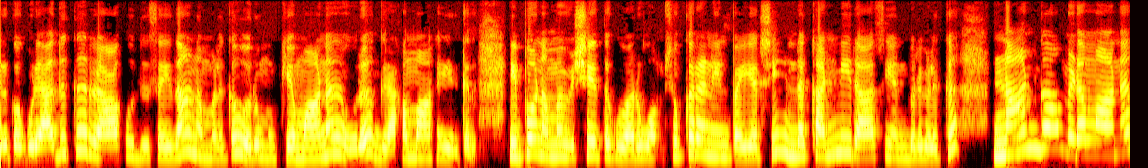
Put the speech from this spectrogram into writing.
இருக்கக்கூடிய அதுக்கு ராகு திசை தான் நம்மளுக்கு ஒரு முக்கியமான ஒரு கிரகமாக இருக்குது. இப்போ நம்ம விஷயத்துக்கு வருவோம். சுக்கரனின் பயிற்சி இந்த கன்னி ராசி என்பர்களுக்கு நான்காம் இடமான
